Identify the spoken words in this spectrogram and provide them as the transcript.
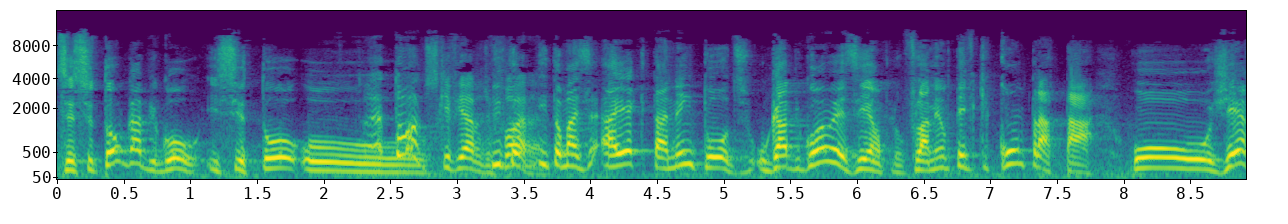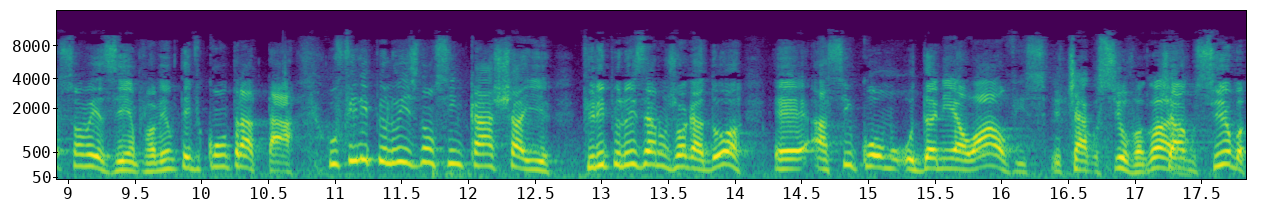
Você citou o Gabigol e citou o. É, todos que vieram de então, fora. Então, mas aí é que tá, nem todos. O Gabigol é um exemplo. O Flamengo teve que contratar. O Gerson é um exemplo, o Flamengo teve que contratar. O Felipe Luiz não se encaixa aí. Felipe Luiz era um jogador, é, assim como o Daniel Alves, E o Thiago Silva agora? Thiago Silva,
